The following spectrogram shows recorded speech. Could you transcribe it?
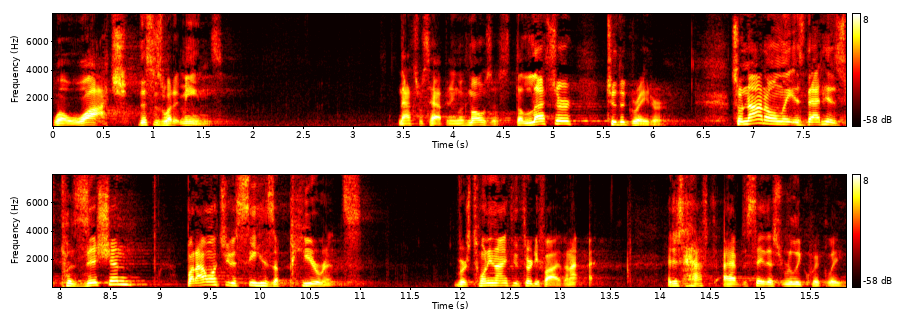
Well, watch. This is what it means. And that's what's happening with Moses the lesser to the greater. So, not only is that his position, but I want you to see his appearance. Verse 29 through 35. And I, I just have to, I have to say this really quickly.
